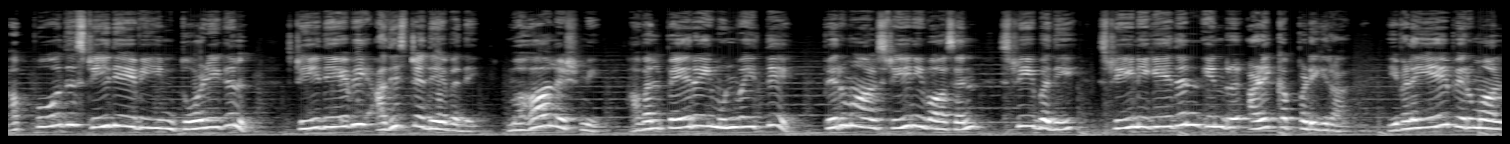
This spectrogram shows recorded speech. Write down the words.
அப்போது ஸ்ரீதேவியின் தோழிகள் ஸ்ரீதேவி அதிர்ஷ்ட தேவதை மகாலட்சுமி அவள் பெயரை முன்வைத்தே பெருமாள் ஸ்ரீனிவாசன் ஸ்ரீபதி ஸ்ரீநிகேதன் என்று அழைக்கப்படுகிறார். இவளையே பெருமாள்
